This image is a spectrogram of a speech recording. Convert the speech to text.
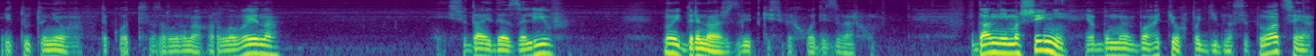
І тут у нього так от заливна горловина. І сюди йде залів. Ну і дренаж звідкись виходить зверху. В даній машині, я думаю, в багатьох подібна ситуація.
